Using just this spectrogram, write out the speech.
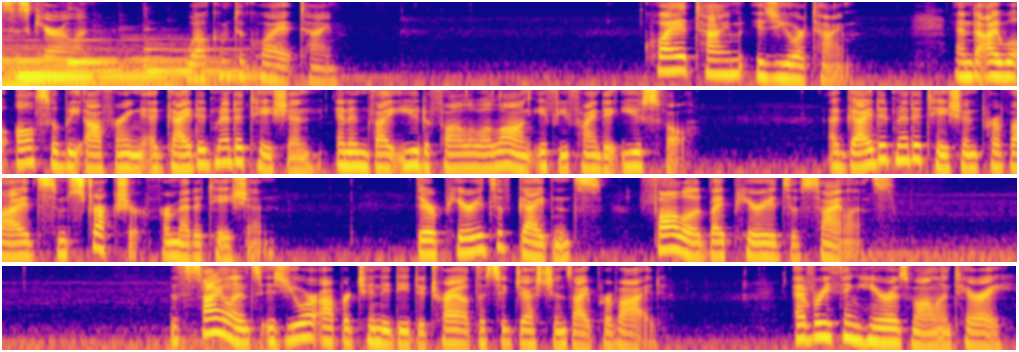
This is Carolyn. Welcome to Quiet Time. Quiet Time is your time, and I will also be offering a guided meditation and invite you to follow along if you find it useful. A guided meditation provides some structure for meditation. There are periods of guidance followed by periods of silence. The silence is your opportunity to try out the suggestions I provide. Everything here is voluntary.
